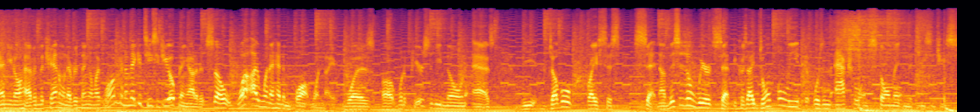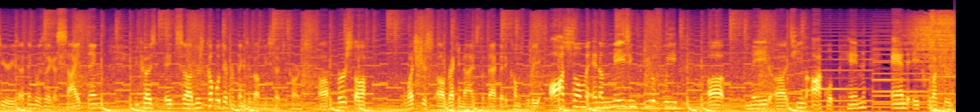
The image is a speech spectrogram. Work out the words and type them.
and, you know, having the channel and everything, I'm like, well, I'm going to make a TCG opening out of it. So what I went ahead and bought one night was uh, what appears to be known as the Double Crisis set. Now, this is a weird set because I don't believe it was an actual installment in the TCG series. I think it was like a side thing because it's uh, there's a couple different things about these types of cards. Uh, first off, let's just uh, recognize the fact that it comes with a awesome and amazing, beautifully uh, made uh, Team Aqua pin and a collector's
